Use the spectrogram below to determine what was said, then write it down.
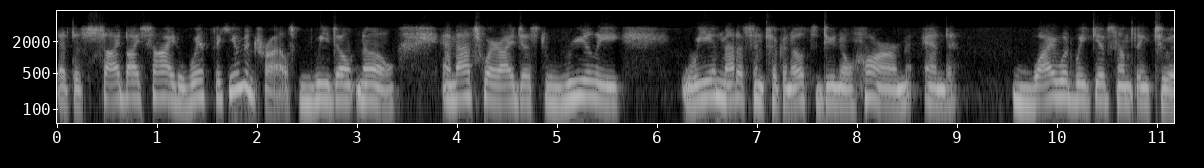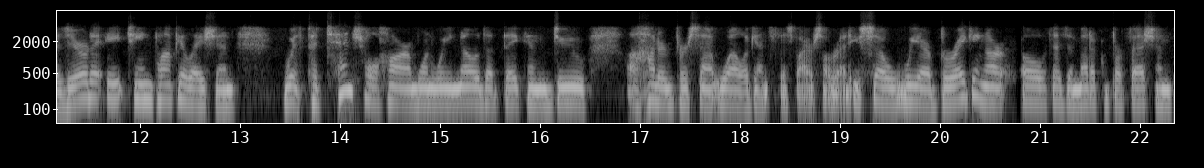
at the side by side with the human trials. We don't know. And that's where I just really, we in medicine took an oath to do no harm. And why would we give something to a 0 to 18 population with potential harm when we know that they can do 100% well against this virus already. So we are breaking our oath as a medical profession,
